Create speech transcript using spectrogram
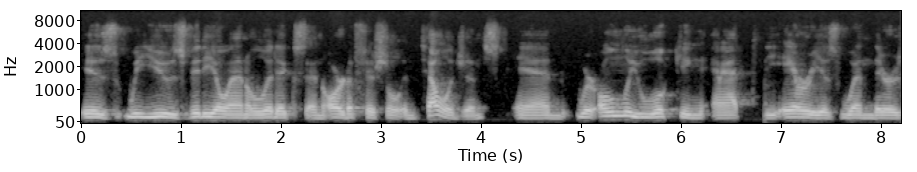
is we use video analytics and artificial intelligence, and we're only looking at the areas when there's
